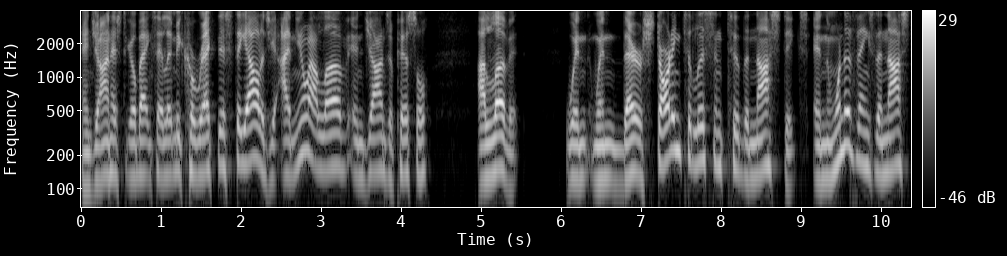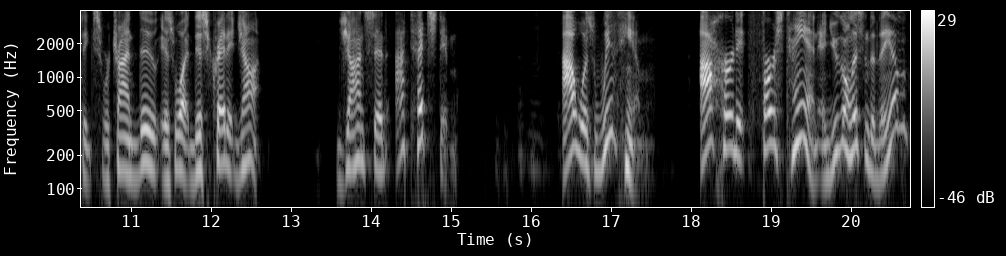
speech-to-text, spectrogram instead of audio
and John has to go back and say, "Let me correct this theology." I you know I love in John's epistle, I love it when when they're starting to listen to the Gnostics, and one of the things the Gnostics were trying to do is what discredit John. John said, "I touched him. I was with him. I heard it firsthand, and you're going to listen to them."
